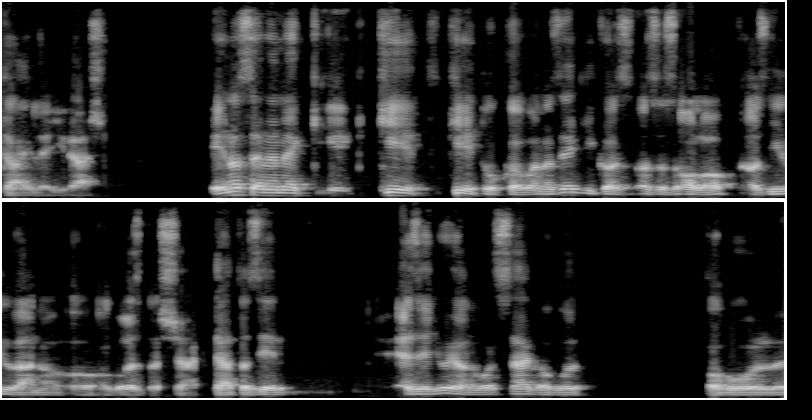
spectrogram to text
tájleírás. Én azt hiszem, ennek két, két oka van. Az egyik az az, az alap, az nyilván a, a, a gazdaság. Tehát azért ez egy olyan ország, ahol, ahol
